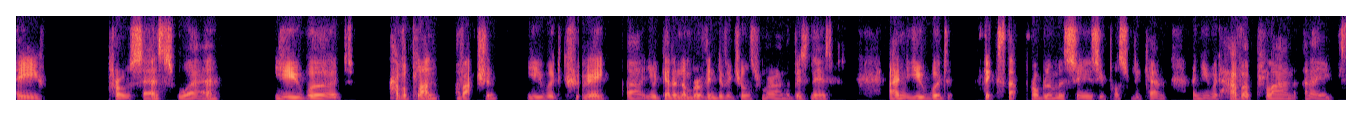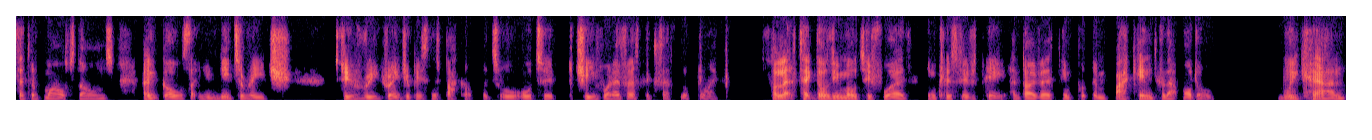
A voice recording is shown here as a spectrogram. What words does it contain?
a process where you would have a plan of action. You would create, uh, you would get a number of individuals from around the business and you would fix that problem as soon as you possibly can. And you would have a plan and a set of milestones and goals that you need to reach to regrade your business back upwards or, or to achieve whatever success looked like. So let's take those emotive words, inclusivity and diversity, and put them back into that model. We can,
